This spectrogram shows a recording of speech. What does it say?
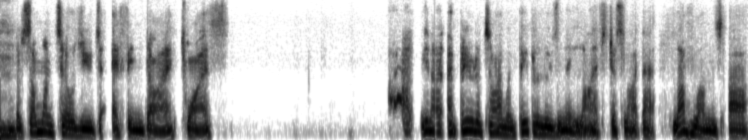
Mm-hmm. If someone tells you to effing die twice, uh, you know, a period of time when people are losing their lives just like that, loved ones are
